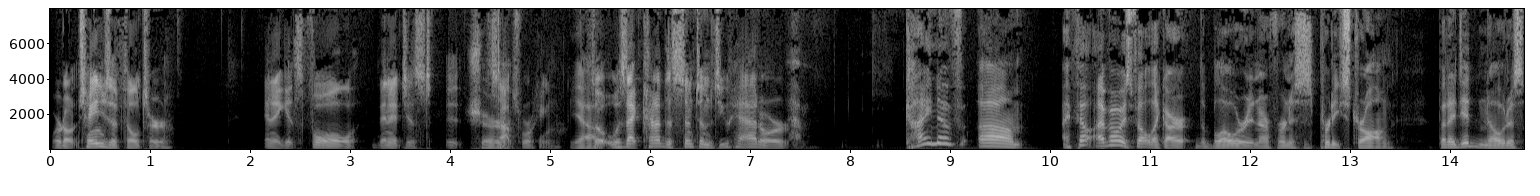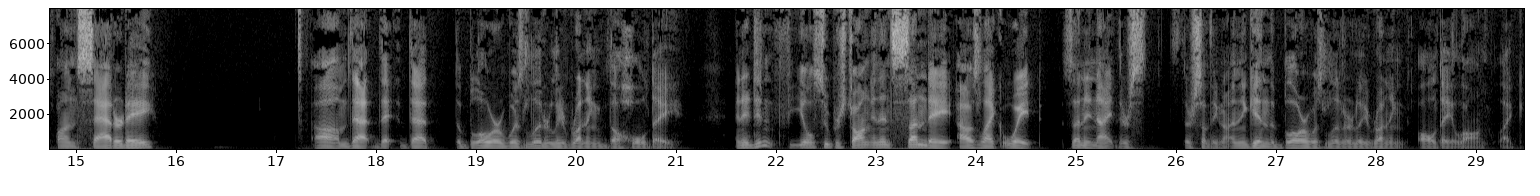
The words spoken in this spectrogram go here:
or don't change the filter, and it gets full, then it just it Sure. stops working. Yeah. So was that kind of the symptoms you had, or kind of. Um, I felt I've always felt like our the blower in our furnace is pretty strong, but I did notice on Saturday, um, that that that the blower was literally running the whole day, and it didn't feel super strong. And then Sunday, I was like, wait, Sunday night, there's there's something wrong. And again, the blower was literally running all day long, like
